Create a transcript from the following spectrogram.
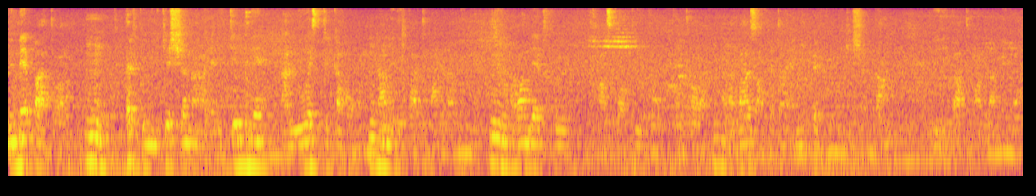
ne naît pas à toi. Mm. Dev Communication en réalité naît à l'ouest du Cameroun, dans le département de la Mine. mm. avant d'être transporté pour contrôle. À la base, en fait, on a mis PEF Communication dans le département de la mémoire.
